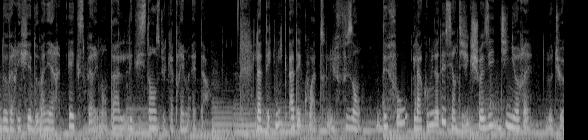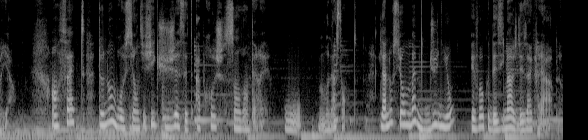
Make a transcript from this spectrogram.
de vérifier de manière expérimentale l'existence du quatrième état. La technique adéquate lui faisant défaut, la communauté scientifique choisit d'ignorer le Turia. En fait, de nombreux scientifiques jugeaient cette approche sans intérêt ou menaçante. La notion même d'union évoque des images désagréables.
